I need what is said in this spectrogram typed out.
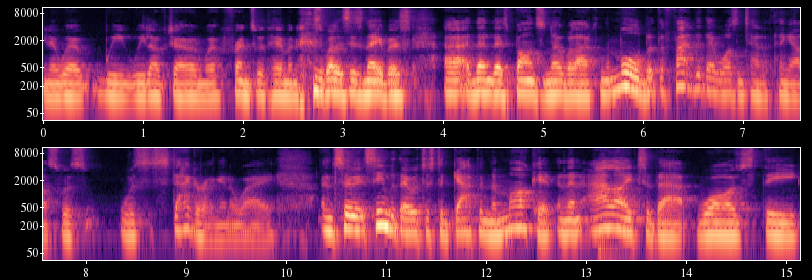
you know, where we, we love Joe and we're friends with him and as well as his neighbors. Uh, and then there's Barnes and Noble out in the mall. But the fact that there wasn't anything else was, was staggering in a way. And so it seemed that there was just a gap in the market. And then allied to that was the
